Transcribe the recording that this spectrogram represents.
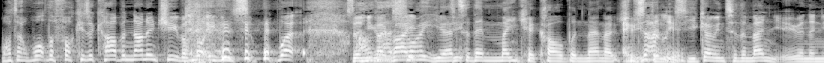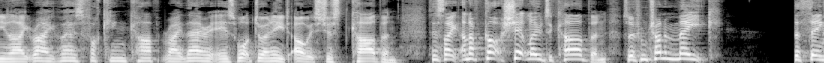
what the, what the fuck is a carbon nanotube i'm not even so then oh, you go that's right, right. You had do- to then make a carbon nanotube. Exactly. Didn't So you? you go into the menu and then you're like, right, where's fucking carbon? Right there it is. What do I need? Oh, it's just carbon. So it's like, and I've got shitloads of carbon. So if I'm trying to make the thing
